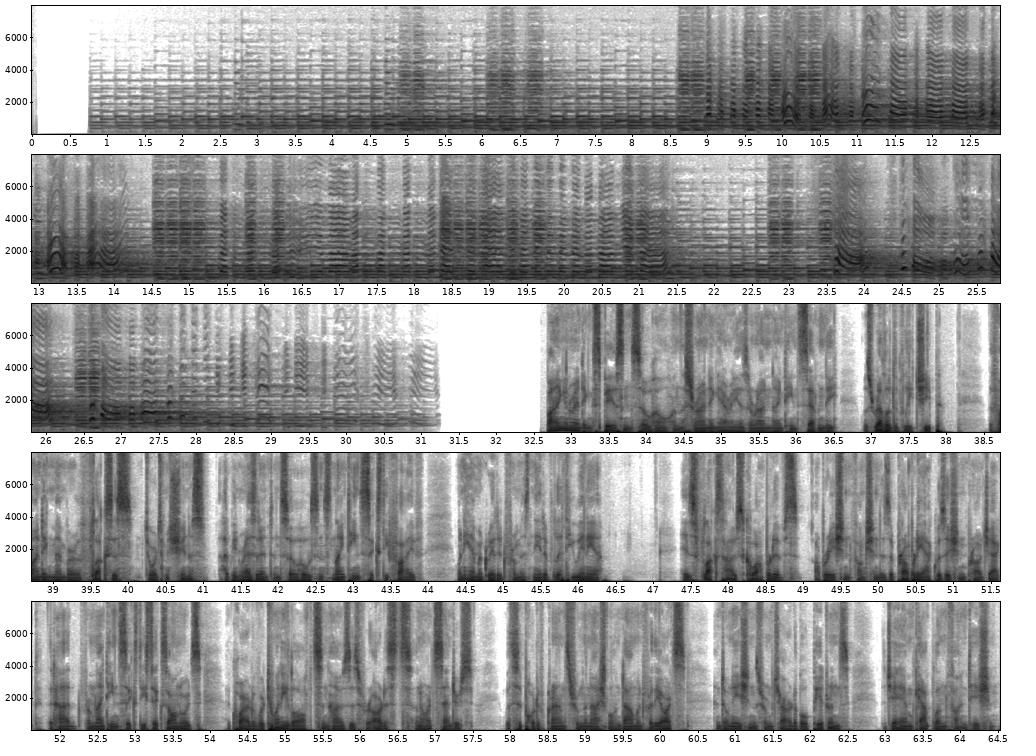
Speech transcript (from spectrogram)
Buying and renting space in Soho and the surrounding areas around 1970 was relatively cheap. The founding member of Fluxus, George Maciunas, had been resident in Soho since 1965 when he emigrated from his native Lithuania. His Flux House Cooperatives operation functioned as a property acquisition project that had, from 1966 onwards, acquired over 20 lofts and houses for artists and arts centres, with supportive grants from the National Endowment for the Arts and donations from charitable patrons, the J.M. Kaplan Foundation.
